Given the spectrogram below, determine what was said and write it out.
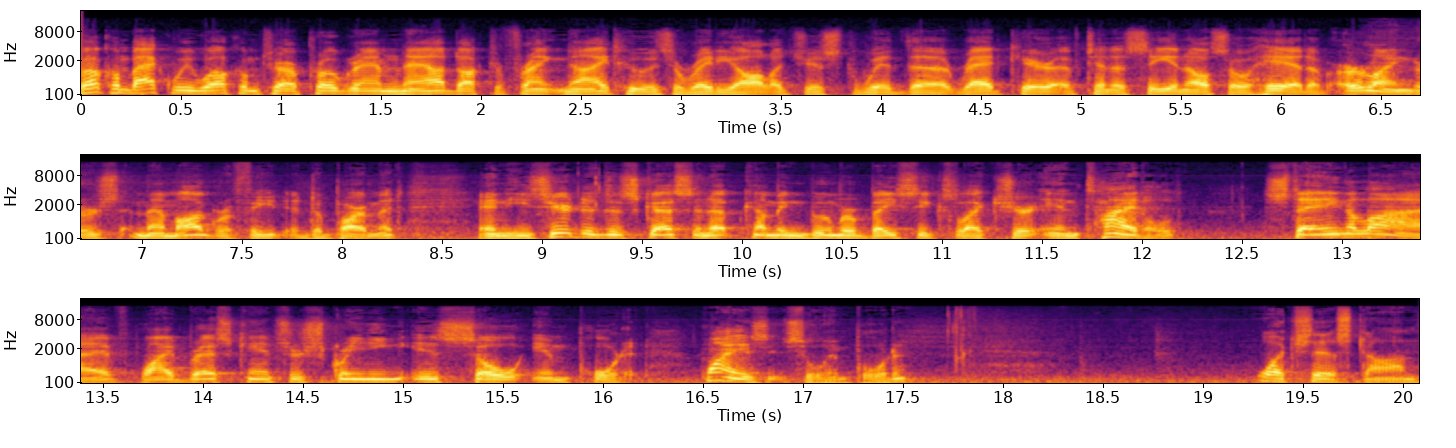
Welcome back. We welcome to our program now Dr. Frank Knight, who is a radiologist with uh, RadCare of Tennessee and also head of Erlanger's mammography department. And he's here to discuss an upcoming Boomer Basics lecture entitled Staying Alive Why Breast Cancer Screening is So Important. Why is it so important? Watch this, Don.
